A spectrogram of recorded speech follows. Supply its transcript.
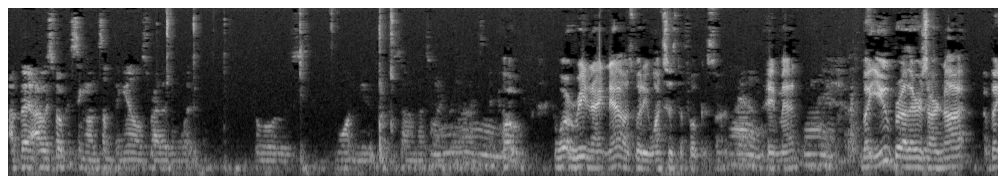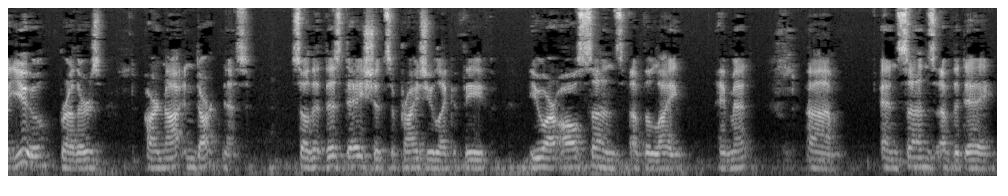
I bet I was focusing on something else rather than what the Lord was wanting me to focus on. That's when I realized. Oh. What, what we're reading right now is what he wants us to focus on. Right. Amen. Right. But you, brothers, are not, but you, brothers, are not in darkness, so that this day should surprise you like a thief. You are all sons of the light. Amen. Um, and sons of the day.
